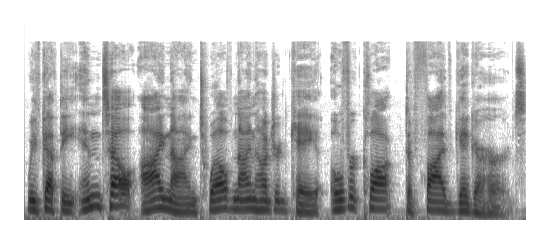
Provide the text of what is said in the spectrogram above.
We've got the Intel i9 12900K overclocked to 5 GHz.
